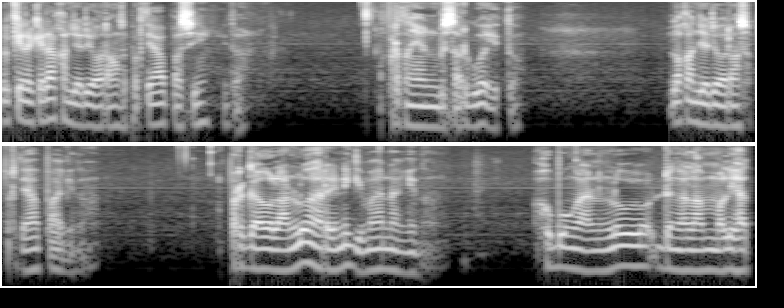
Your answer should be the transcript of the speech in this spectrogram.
Lo kira-kira akan jadi orang seperti apa sih gitu? Pertanyaan besar gue itu lo akan jadi orang seperti apa gitu. Pergaulan lo hari ini gimana gitu? Hubungan lo dengan melihat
